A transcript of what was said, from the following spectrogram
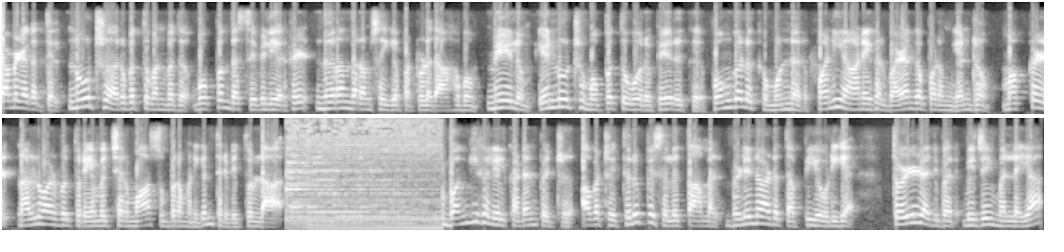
தமிழகத்தில் நூற்று அறுபத்து ஒன்பது ஒப்பந்த செவிலியர்கள் நிரந்தரம் செய்யப்பட்டுள்ளதாகவும் மேலும் எண்ணூற்று முப்பத்து ஒரு பேருக்கு பொங்கலுக்கு முன்னர் பணி ஆணைகள் வழங்கப்படும் என்றும் மக்கள் நல்வாழ்வுத்துறை அமைச்சர் மா. சுப்பிரமணியன் தெரிவித்துள்ளார். வங்கிகளில் கடன் பெற்று அவற்றை திருப்பி செலுத்தாமல் வெளிநாடு தப்பியோடிய தொழிலதிபர் விஜய் மல்லையா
